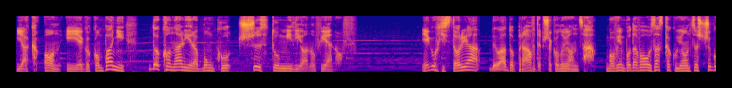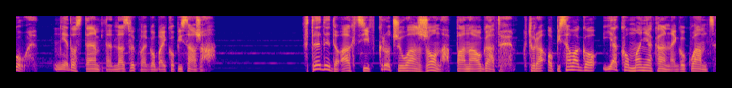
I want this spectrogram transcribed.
jak on i jego kompanii dokonali rabunku 300 milionów jenów. Jego historia była doprawdy przekonująca, bowiem podawał zaskakujące szczegóły, niedostępne dla zwykłego bajkopisarza. Wtedy do akcji wkroczyła żona pana Ogaty, która opisała go jako maniakalnego kłamcę,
